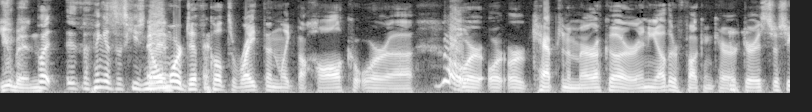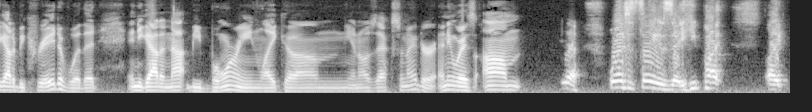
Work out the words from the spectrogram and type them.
human. But the thing is, is he's no And- more difficult to write than like the Hulk or uh, no, or, or or Captain America or any other fucking character. It's just you got to be creative with it, and you got to not be boring like um you know Zack Snyder. Anyways, um well, that's the thing is that he like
